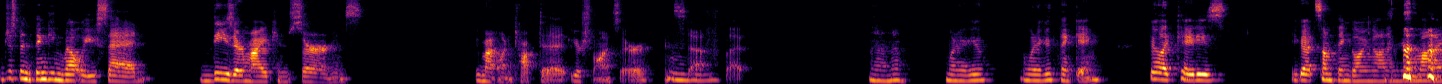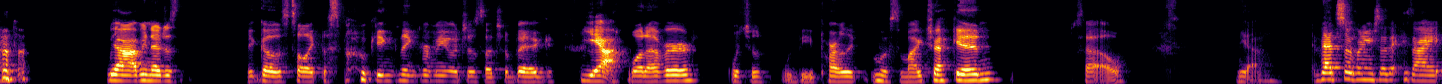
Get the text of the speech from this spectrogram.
i've just been thinking about what you said these are my concerns you might want to talk to your sponsor and stuff Mhm. but i don't know what are you what are you thinking i feel like katie's You got something going on in your mind. yeah, I mean, I just it goes to like the smoking thing for me, which is such a big yeah, whatever, which would be partly most of my check in. So, yeah, that's so funny you said that because I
